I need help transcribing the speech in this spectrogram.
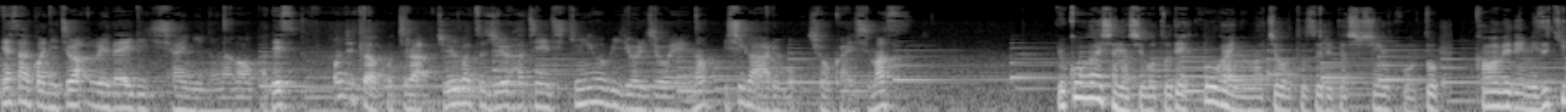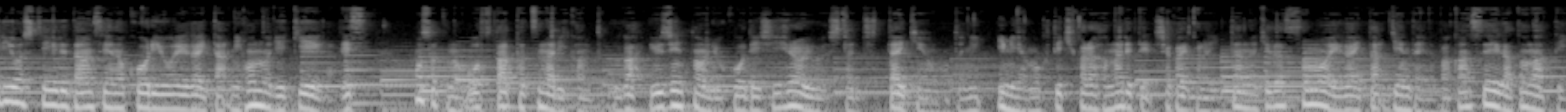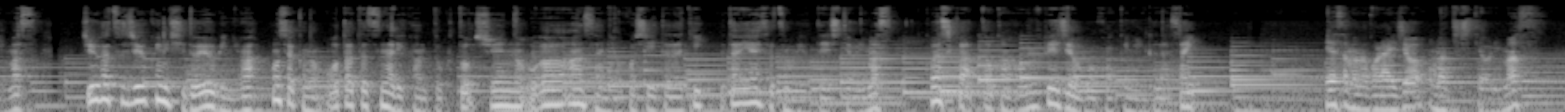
皆さんこんにちは。上田入り社員の長岡です。本日はこちら10月18日金曜日より上映の石があるを紹介します。旅行会社の仕事で郊外の町を訪れた主人公と川辺で水切りをしている男性の交流を描いた日本の劇映画です。本作の大塚達成監督が友人との旅行で石拾いをした実体験をもとに意味や目的から離れて社会から一旦抜け出す様を描いた現代のバカンス映画となっています。10月19日土曜日には本作の太田達成監督と主演の小川杏さんにお越しいただき舞台挨拶も予定しております。詳しくは当館ホームページをご確認ください。皆様のご来場お待ちしております。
